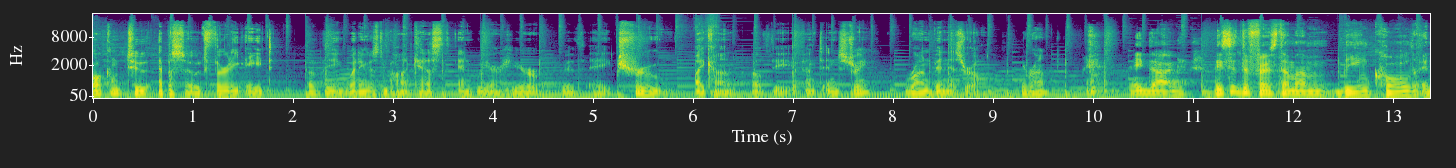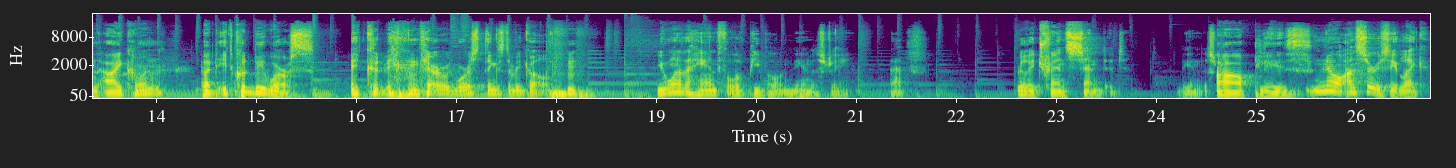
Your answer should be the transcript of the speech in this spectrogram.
Welcome to episode 38 of the Wedding Wisdom Podcast. And we are here with a true icon of the event industry, Ron Ben Israel. Hey, Ron. Hey, Doug. This is the first time I'm being called an icon, but it could be worse. It could be, there are worse things to be called. You're one of the handful of people in the industry that's really transcended the industry. Oh, please. no, I'm seriously like,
